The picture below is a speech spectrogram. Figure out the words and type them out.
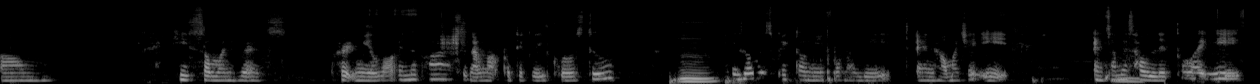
um he's someone who has hurt me a lot in the past and I'm not particularly close to. Mm, He's always picked on me for my weight and how much I ate, and sometimes Mm. how little I ate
